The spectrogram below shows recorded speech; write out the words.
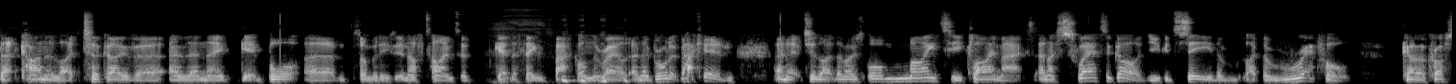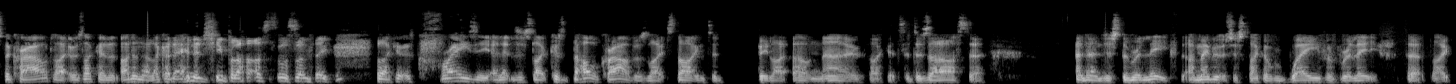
that kind of like took over, and then they get bought um, somebody enough time to get the thing back on the rail, and they brought it back in, and it to like the most almighty climax. And I swear to God, you could see the like the ripple go across the crowd. Like it was like a I don't know, like an energy blast or something. Like it was crazy, and it just like because the whole crowd was like starting to be like, oh no, like it's a disaster. And then just the relief, or maybe it was just like a wave of relief that like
